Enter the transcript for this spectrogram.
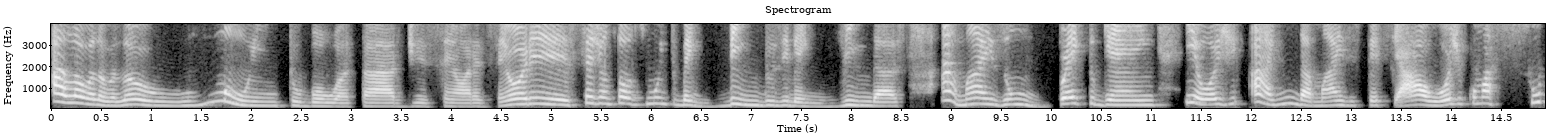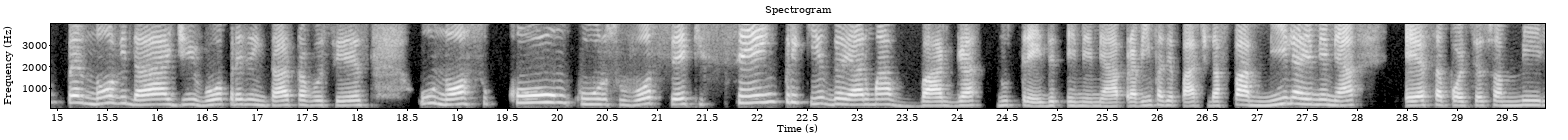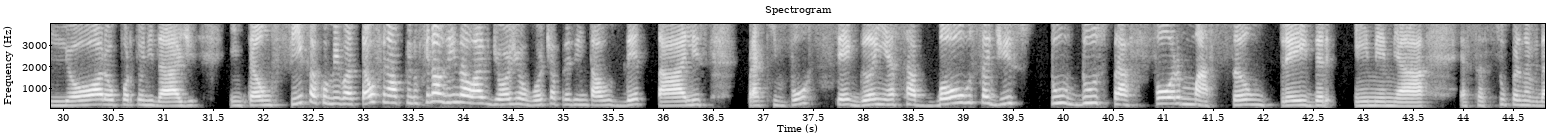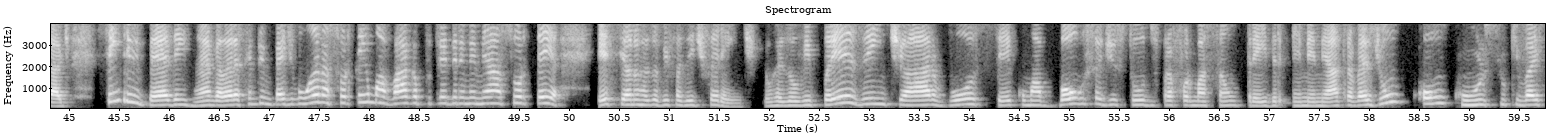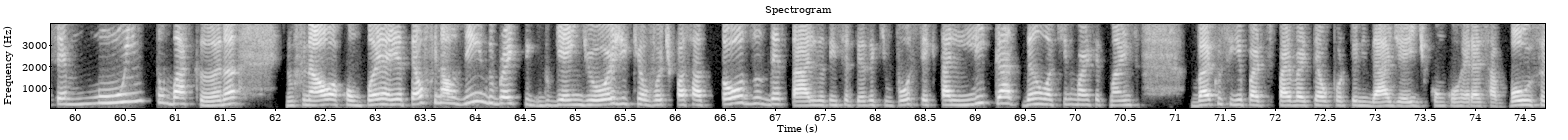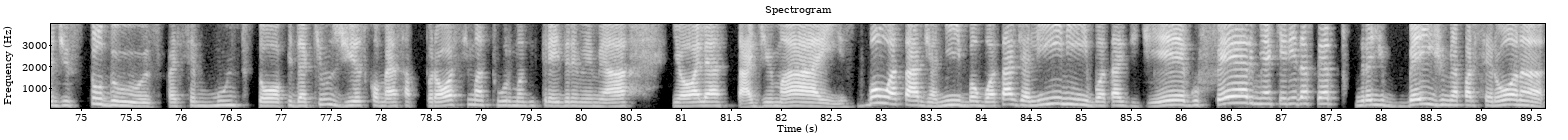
Alô, alô, alô! Muito boa tarde, senhoras e senhores! Sejam todos muito bem-vindos e bem-vindas a mais um Break the Game e hoje ainda mais especial, hoje com uma super novidade. Vou apresentar para vocês o nosso concurso. Você que sempre quis ganhar uma vaga no Trader MMA para vir fazer parte da família MMA essa pode ser a sua melhor oportunidade. Então, fica comigo até o final, porque no finalzinho da live de hoje eu vou te apresentar os detalhes para que você ganhe essa bolsa de estudos para formação trader MMA, essa super novidade. Sempre me pedem, né? A galera sempre me pede, Luana, sorteia uma vaga para o Trader MMA, sorteia. Esse ano eu resolvi fazer diferente. Eu resolvi presentear você com uma bolsa de estudos para formação Trader MMA através de um concurso que vai ser muito bacana. No final, acompanha aí até o finalzinho do break do game de hoje, que eu vou te passar todos os detalhes. Eu tenho certeza que você que está ligadão aqui no Market Minds vai conseguir participar e vai ter a oportunidade aí de concorrer a essa bolsa de estudos. Vai ser muito top. Daqui uns dias começa a próxima turma do Trader MMA e olha, tá demais. Boa tarde, Aníbal. Boa tarde, Aline. Boa tarde, Diego. Fer, minha querida Fer. Um grande beijo, minha parcerona.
